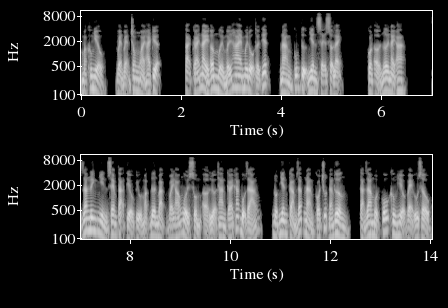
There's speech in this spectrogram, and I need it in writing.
mà không nhiều, vẹn vẹn trong ngoài hai kiện. Tại cái này âm mười mấy hai mươi độ thời tiết, nàng cũng tự nhiên sẽ sợ lạnh. Còn ở nơi này a? Giang linh nhìn xem tạ tiểu cựu mặc đơn bạc váy áo ngồi xổm ở lửa than cái khác bộ dáng, đột nhiên cảm giác nàng có chút đáng thương, tản ra một cỗ không hiểu vẻ u sầu.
